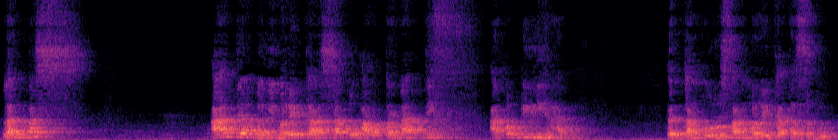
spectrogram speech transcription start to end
Lantas ada bagi mereka satu alternatif atau pilihan tentang urusan mereka tersebut.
